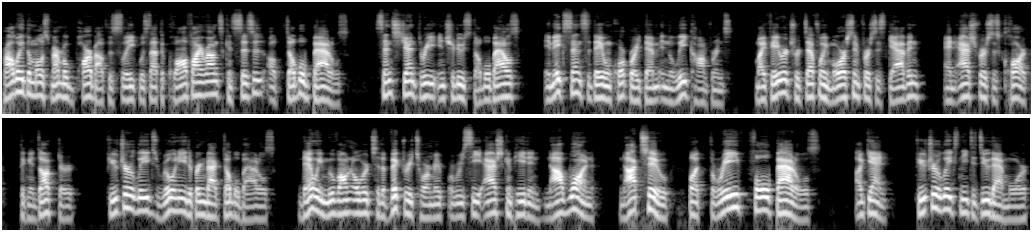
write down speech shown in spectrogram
Probably the most memorable part about this league was that the qualifying rounds consisted of double battles. Since Gen 3 introduced double battles, it makes sense that they will incorporate them in the league conference. My favorites were definitely Morrison versus Gavin and Ash versus Clark, the conductor. Future leagues really need to bring back double battles. Then we move on over to the victory tournament where we see Ash compete in not one, not two, but three full battles. Again, future leagues need to do that more.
